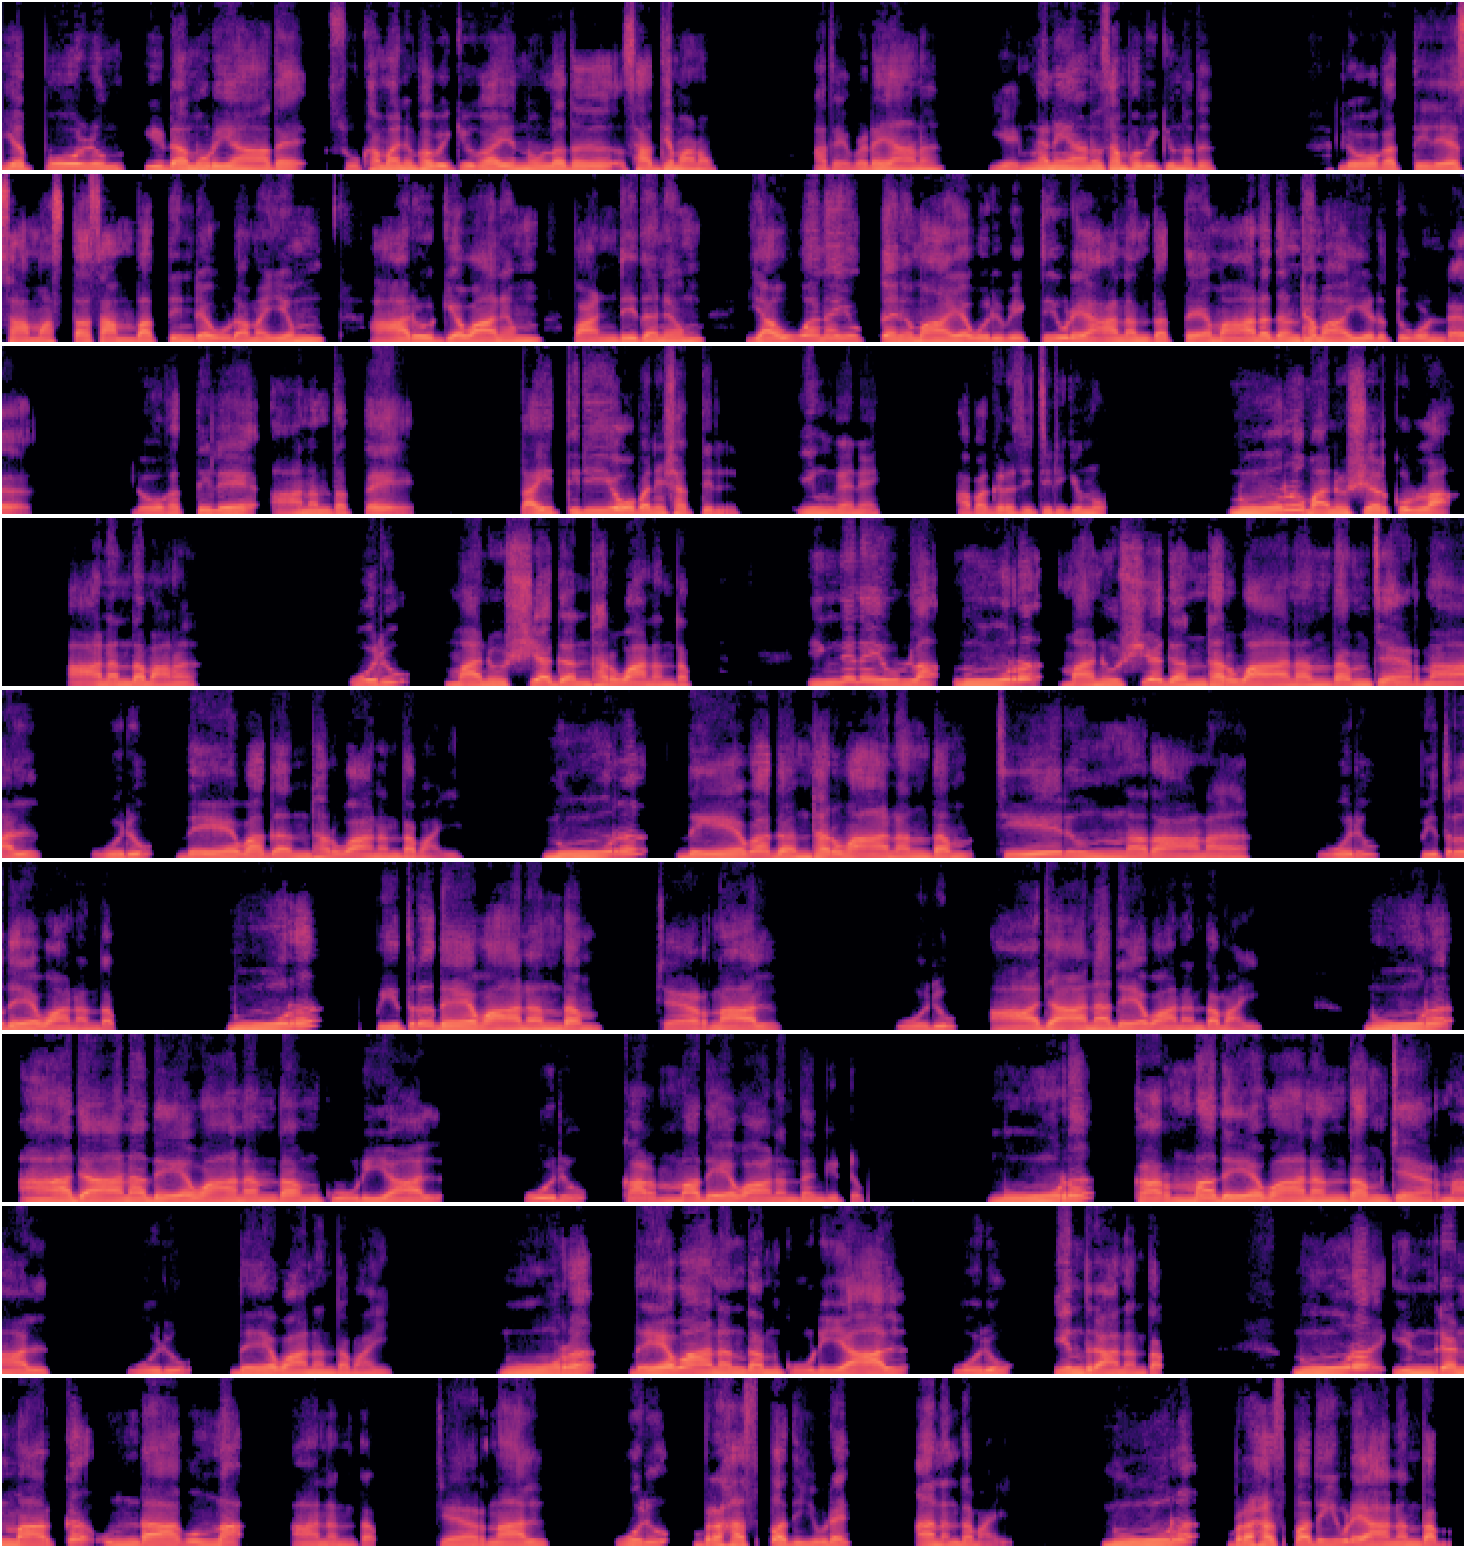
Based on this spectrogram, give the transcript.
എപ്പോഴും ഇടമുറിയാതെ സുഖമനുഭവിക്കുക എന്നുള്ളത് സാധ്യമാണോ? അതെവിടെയാണ്? എങ്ങനെയാണ് സംഭവിക്കുന്നത്? ലോകത്തിലെ സമസ്ത സമ്പത്തിന്റെ ഉടമയും ആരോഗ്യവാനും പണ്ഡിതനും യൗവനയുക്തനുമായ ഒരു വ്യക്തിയുടെ ആനന്ദത്തെ മാനദണ്ഡമായി എടുത്തുകൊണ്ട് ലോകത്തിലെ ആനന്ദത്തെ തൈത്തിരീയോപനിഷത്തിൽ ഇങ്ങനെ അപഗ്രസിച്ചിരിക്കുന്നു നൂറ് മനുഷ്യർക്കുള്ള ആനന്ദമാണ് ഒരു മനുഷ്യഗന്ധർവാനന്ദം. ഇങ്ങനെയുള്ള നൂറ് മനുഷ്യഗന്ധർവാനന്ദം ചേർന്നാൽ ഒരു ദേവഗന്ധർവാനന്ദമായി. നൂറ് ദേവഗന്ധർവാനന്ദം ചേരുന്നതാണ് ഒരു പിതൃദേവാനന്ദം. നൂറ് പിതൃദേവാനന്ദം ചേർന്നാൽ ഒരു ആചാന ദേവാനന്ദമായി നൂറ് ആചാന ദേവാനന്ദം കൂടിയാൽ ഒരു കർമ്മദേവാനന്ദം കിട്ടും. നൂറ് കർമ്മദേവാനന്ദം ചേർന്നാൽ ഒരു ദേവാനന്ദമായി. നൂറ് ദേവാനന്ദം കൂടിയാൽ ഒരു ഇന്ദ്രാനന്ദം. നൂറ് ഇന്ദ്രന്മാർക്ക് ഉണ്ടാകുന്ന ആനന്ദം ചേർന്നാൽ ഒരു ബൃഹസ്പതിയുടെ ആനന്ദമായി. നൂറ് ബൃഹസ്പതിയുടെ ആനന്ദം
